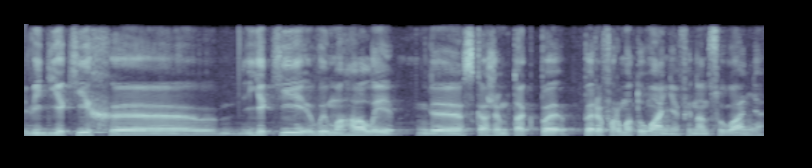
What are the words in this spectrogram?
від яких е, які вимагали, е, скажімо так, переформатування фінансування,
